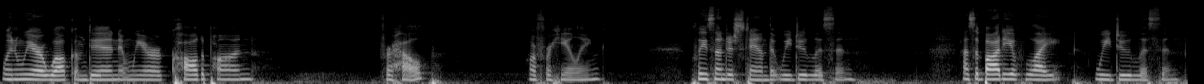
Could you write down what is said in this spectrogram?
When we are welcomed in and we are called upon for help or for healing, please understand that we do listen. As a body of light, we do listen,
